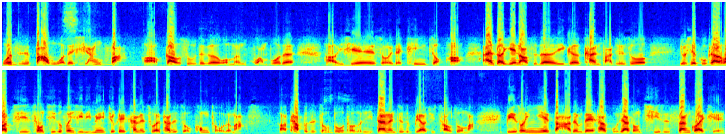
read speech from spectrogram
我只是把我的想法。好，告诉这个我们广播的，好一些所谓的听众，哈，按照严老师的一个看法，就是说，有些股票的话，其实从技术分析里面就可以看得出来，它是走空头的嘛，啊，它不是走多头的，你当然就是不要去操作嘛。比如说英业达，对不对？它的股价从七十三块钱，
